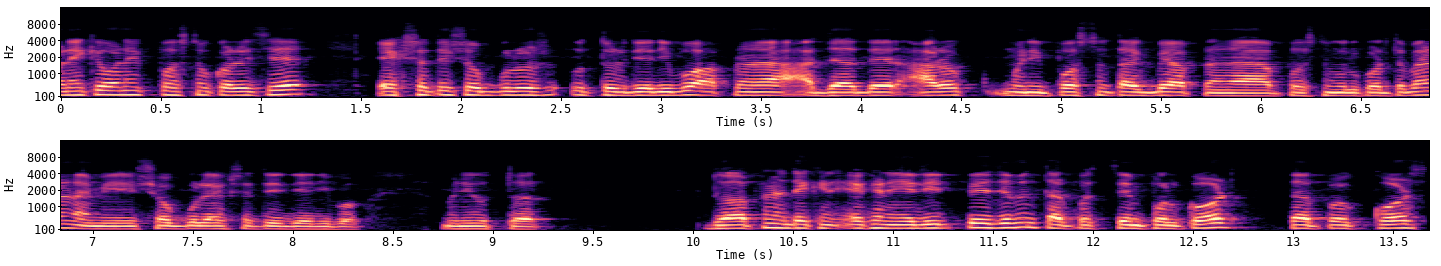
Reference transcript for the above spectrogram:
অনেকে অনেক প্রশ্ন করেছে, একসাথে সবগুলো উত্তর দিয়ে দিব। আপনারা যাদের আরও মানে প্রশ্ন থাকবে, আপনারা প্রশ্নগুলো করতে পারেন, আমি সবগুলো একসাথে দিয়ে দিব মানে উত্তর। তো আপনারা দেখেন, এখানে এডিট পেয়ে যাবেন, তারপর সিম্পল কোড তারপর কোর্স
